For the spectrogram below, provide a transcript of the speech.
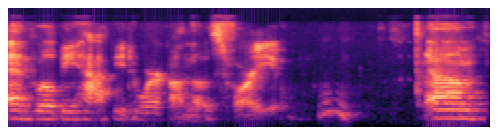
and we'll be happy to work on those for you. Um,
